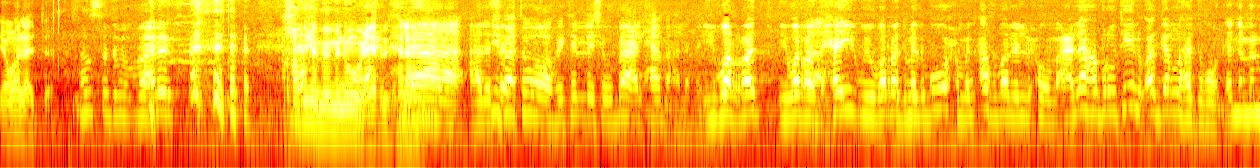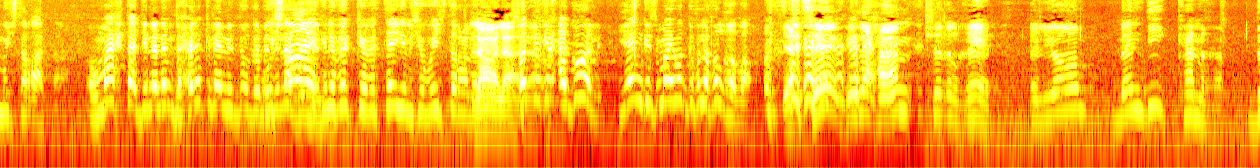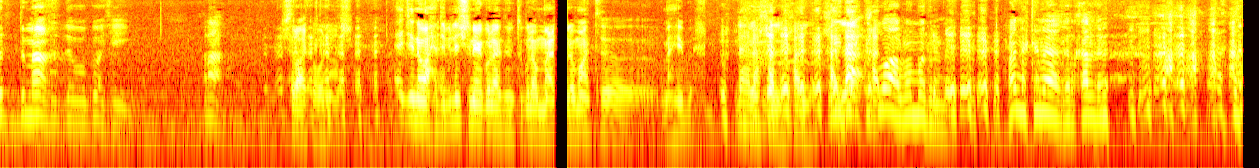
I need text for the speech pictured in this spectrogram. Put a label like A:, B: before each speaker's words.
A: يا ولد.
B: الصدمه بارد
A: أخاف إنه ممنوع يا ابن الحلال.
B: لا هذا
C: في فاتوره في كل شيء وباع الحمى على فكرة.
B: يورد يورد
C: لا.
B: حي ويورد مذبوح ومن أفضل اللحوم. أعلاها بروتين واقلها دهون.
C: لأنه من المجترات ترى.
B: وما يحتاج ان نمدح لك لأن نذوق بإذن
C: وش
B: رأيك.
C: نفكه في التيل نشوف يجتر ولا
A: لا؟ لا, لا.
B: صدقني أقول ينقز ما يوقف الا في الغضاء
A: يا حسين في لحم.
B: شغل غير. اليوم مندي كنغر بالدماغ.
C: تذوقون شيء. راك
A: إيش رأيك أبو ناش؟ يجينا واحد يبلشنا يقول أنتم تقولون معلومات آه، مهيبة. لا لا خله خله خل- لا خل
D: اطوال مو مدري. إحنا كناغر خلنا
